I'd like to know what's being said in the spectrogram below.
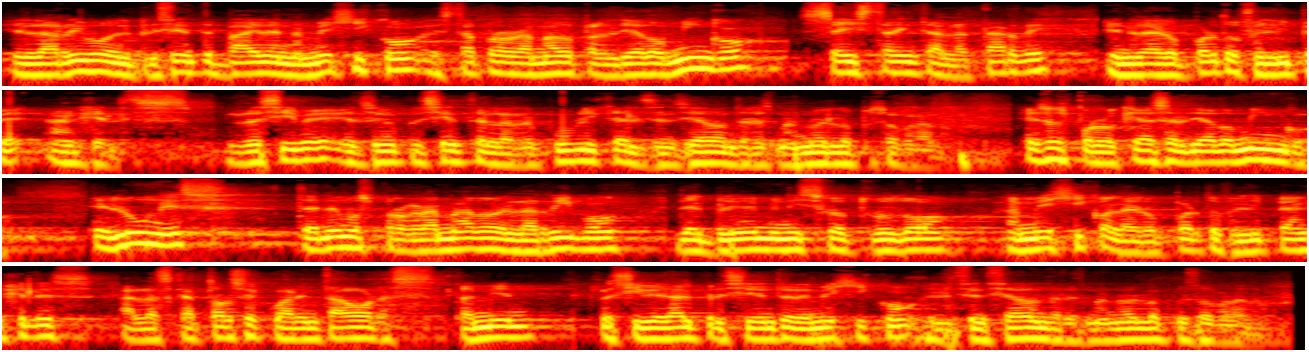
El arribo del presidente Biden a México está programado para el día domingo, 6.30 de la tarde, en el aeropuerto Felipe Ángeles. Recibe el señor presidente de la República, el licenciado Andrés Manuel López Obrador. Eso es por lo que hace el día domingo. El lunes tenemos programado el arribo del primer ministro Trudeau a México, al aeropuerto Felipe Ángeles, a las 14.40 horas. También recibirá el presidente de México, el licenciado Andrés Manuel López Obrador.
